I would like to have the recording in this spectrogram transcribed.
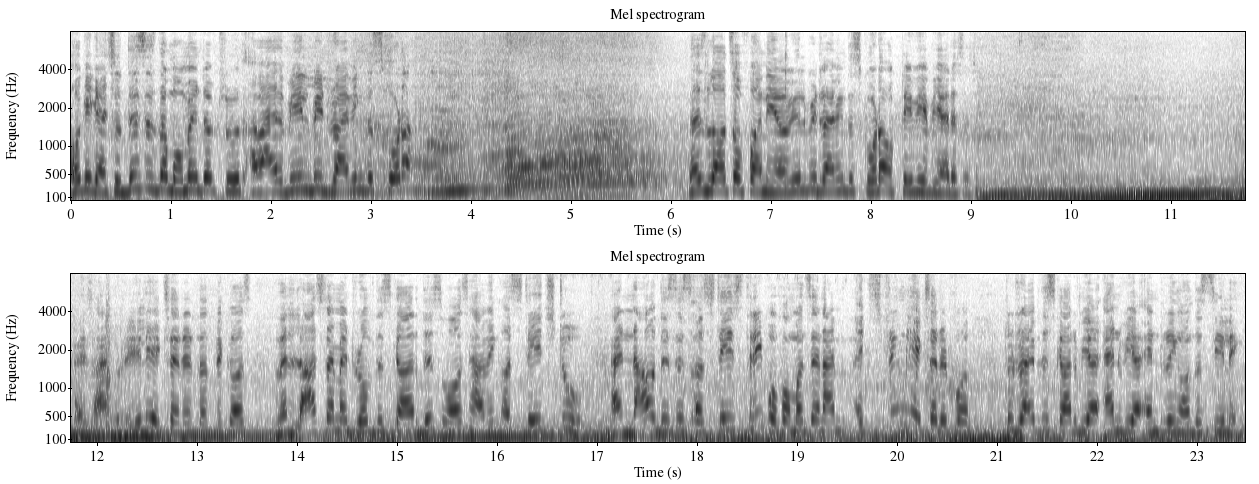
Okay guys, so this is the moment of truth. I will be driving the Skoda. There's lots of fun here. We'll be driving the Skoda Octavia VRS. Guys, I'm really excited that because when last time I drove this car, this was having a stage 2 and now this is a stage 3 performance and I'm extremely excited for to drive this car we are, and we are entering on the sea link.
